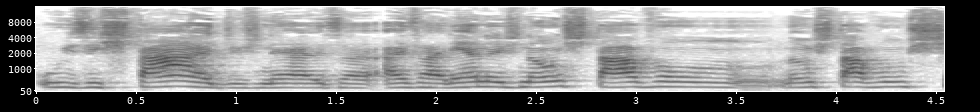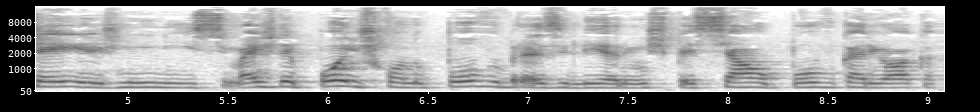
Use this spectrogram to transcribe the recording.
os estádios, né, as, as arenas não estavam, não estavam cheias no início, mas depois, quando o povo brasileiro, em especial o povo carioca,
